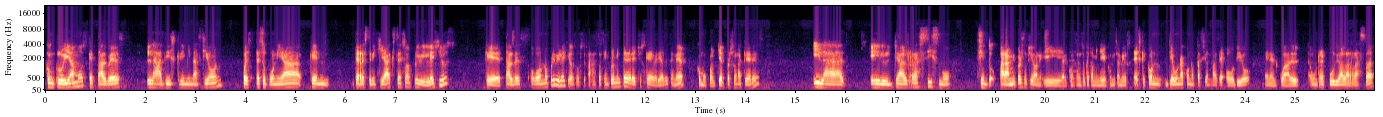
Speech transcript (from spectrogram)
concluíamos que tal vez la discriminación pues te suponía que te restringía acceso a privilegios que tal vez, o no privilegios, hasta simplemente derechos que deberías de tener, como cualquier persona que eres. Y la, el, ya el racismo, siento, para mi percepción y el consenso que también llegué con mis amigos, es que con, lleva una connotación más de odio en el cual un repudio a la raza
